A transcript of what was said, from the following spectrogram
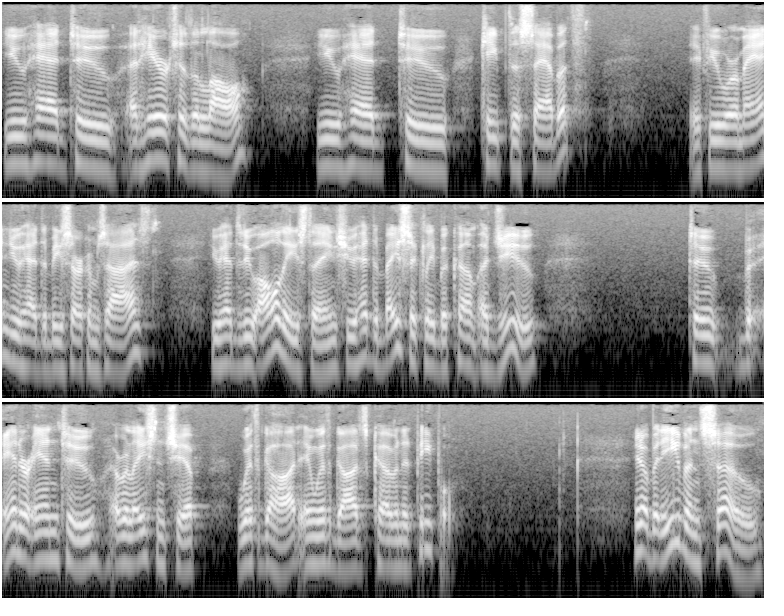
you had to adhere to the law. You had to keep the Sabbath. If you were a man, you had to be circumcised. You had to do all these things. You had to basically become a Jew to enter into a relationship with God and with God's covenant people. You know, but even so,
